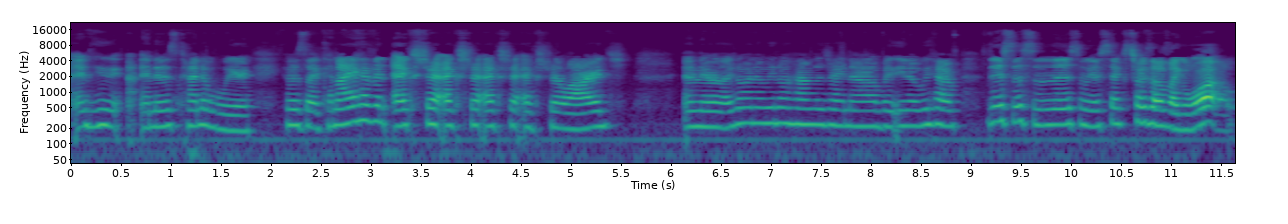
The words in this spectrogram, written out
and he and it was kind of weird. He was like, "Can I have an extra, extra, extra, extra large?" And they were like, "Oh no, we don't have this right now, but you know we have this, this, and this, and we have sex toys." I was like, "Whoa,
